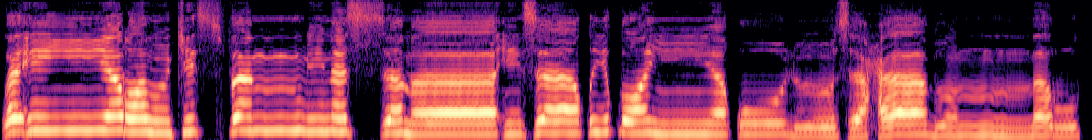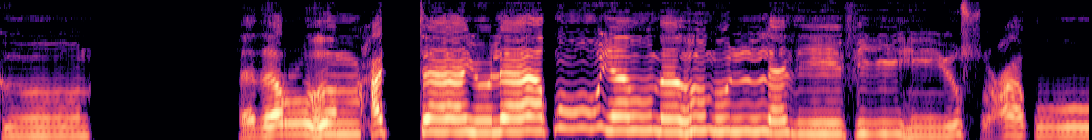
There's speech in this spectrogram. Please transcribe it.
وَإِن يَرَوْا كِسْفًا مِنَ السَّمَاءِ سَاقِطًا يَقُولُوا سَحَابٌ مَّرْكُومٌ فَذَرْهُمْ حَتَّى يُلَاقُوا يَوْمَهُمُ الَّذِي فِيهِ يُصْعَقُونَ.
